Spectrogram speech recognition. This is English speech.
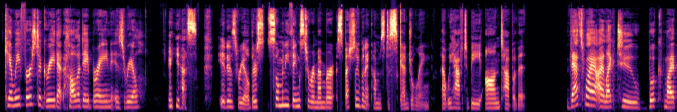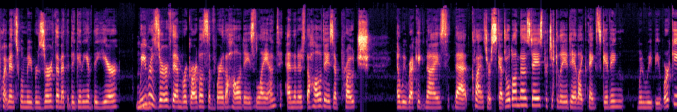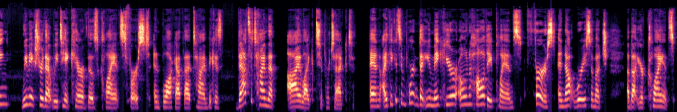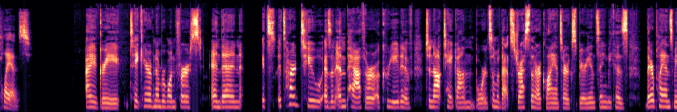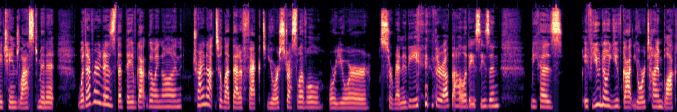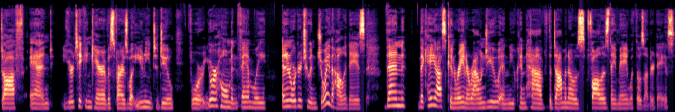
Can we first agree that holiday brain is real? Yes, it is real. There's so many things to remember, especially when it comes to scheduling, that we have to be on top of it. That's why I like to book my appointments when we reserve them at the beginning of the year. Mm-hmm. We reserve them regardless of where the holidays land. And then as the holidays approach and we recognize that clients are scheduled on those days, particularly a day like Thanksgiving when we'd be working, we make sure that we take care of those clients first and block out that time because that's a time that I like to protect. And I think it's important that you make your own holiday plans first and not worry so much about your clients' plans. I agree. Take care of number one first. And then it's it's hard to as an empath or a creative to not take on board some of that stress that our clients are experiencing because their plans may change last minute whatever it is that they've got going on try not to let that affect your stress level or your serenity throughout the holiday season because if you know you've got your time blocked off and you're taking care of as far as what you need to do for your home and family, and in order to enjoy the holidays, then the chaos can reign around you and you can have the dominoes fall as they may with those other days.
